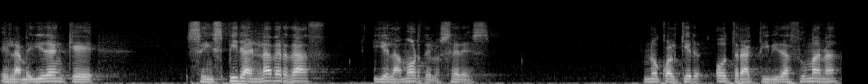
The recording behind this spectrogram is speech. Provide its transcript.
en la medida en que se inspira en la verdad y el amor de los seres. No cualquier otra actividad humana,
